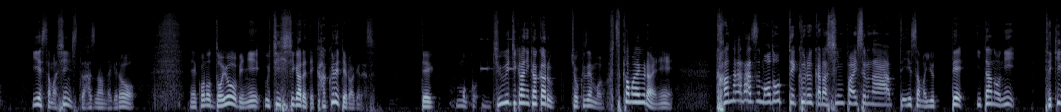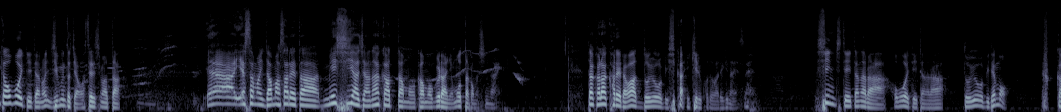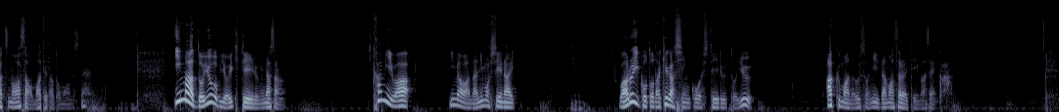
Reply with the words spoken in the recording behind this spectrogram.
イエス様信じてたはずなんだけど、ね、この土曜日に打ちひしがれて隠れてるわけです。でもう十字架にかかる直前も2日前ぐらいに必ず戻ってくるから心配するなってイエス様言っていたのに敵が覚えていたのに自分たちは忘れてしまったいやイエス様に騙された。メシアじゃなかったものかもぐらいに思ったかもしれない。だから彼らは土曜日しか生きることができないですね。信じていたなら覚えていたなら土曜日でも復活の朝を待てたと思うんですね。今土曜日を生きている皆さん神は今は何もしていない。悪いことだけが進行しているという悪魔の嘘に騙されていませんか。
